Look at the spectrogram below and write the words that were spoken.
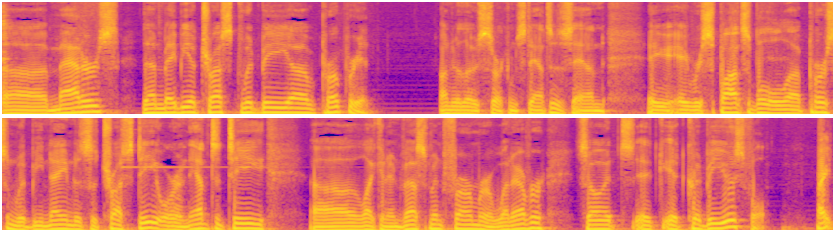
uh, matters, then maybe a trust would be uh, appropriate under those circumstances. And a, a responsible uh, person would be named as a trustee or an entity. Uh, like an investment firm or whatever, so it's it, it could be useful. Right.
